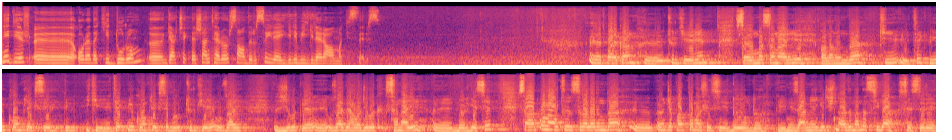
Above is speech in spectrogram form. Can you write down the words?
nedir e, oradaki durum? E, gerçekleşen terör saldırısı ile ilgili bilgileri almak isteriz. Evet Baykan, e, Türkiye'nin savunma sanayi alanındaki e, tek büyük kompleksi, iki tek büyük kompleksi bu Türkiye uzaycılık ve e, uzay ve havacılık sanayi bölgesi. Saat 16 sıralarında önce patlama sesi duyuldu Nizamiye girişinde ardından da silah sesleri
